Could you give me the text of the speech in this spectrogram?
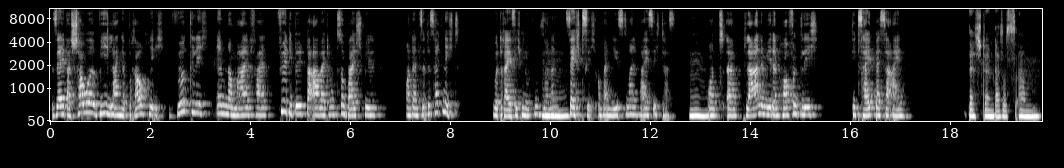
selber schaue, wie lange brauche ich wirklich im Normalfall für die Bildbearbeitung zum Beispiel. Und dann sind es halt nicht nur 30 Minuten, sondern mhm. 60. Und beim nächsten Mal weiß ich das. Mhm. Und ähm, plane mir dann hoffentlich die Zeit besser ein. Das stimmt, das ist, ähm,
